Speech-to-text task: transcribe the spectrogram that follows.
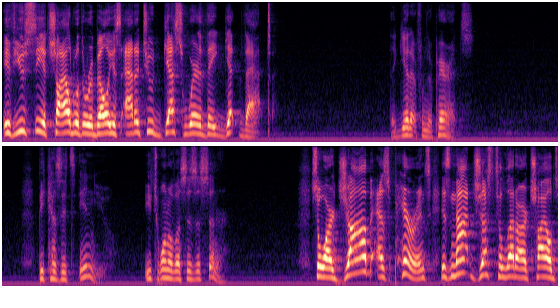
If you see a child with a rebellious attitude, guess where they get that? They get it from their parents. Because it's in you. Each one of us is a sinner. So, our job as parents is not just to let our child's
